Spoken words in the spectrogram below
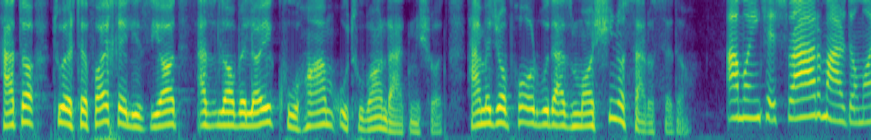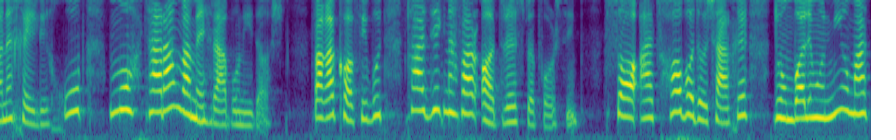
حتی تو ارتفاع خیلی زیاد از لابلای کوه هم اتوبان رد می‌شد. همه جا پر بود از ماشین و سر و صدا. اما این کشور مردمان خیلی خوب محترم و مهربونی داشت. فقط کافی بود تا از یک نفر آدرس بپرسیم. ساعتها با دوچرخه دنبالمون میومد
